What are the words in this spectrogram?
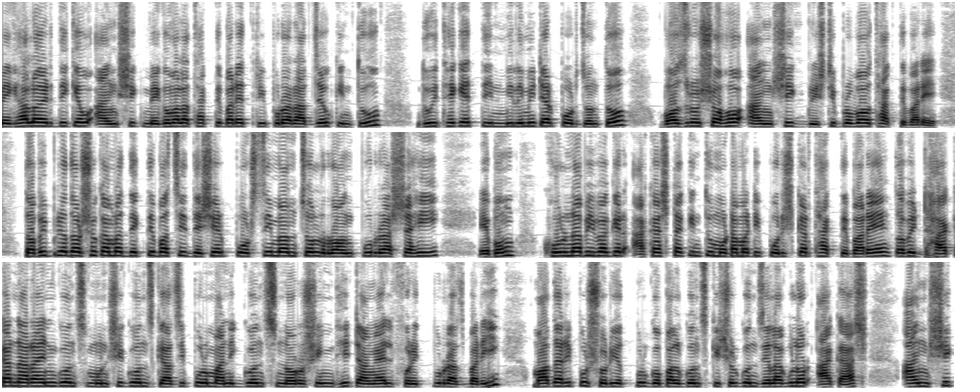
মেঘালয়ের দিকেও আংশিক মেঘমালা থাকতে পারে। ত্রিপুরা রাজ্যেও কিন্তু দুই থেকে তিন মিলিমিটার পর্যন্ত বজ্রসহ আংশিক বৃষ্টি প্রবাহ থাকতে পারে। তবে প্রিয় দর্শক, আমরা দেখতে পাচ্ছি দেশের পশ্চিমাঞ্চল রংপুর, রাজশাহী এবং খুলনা বিভাগের আকাশটা কিন্তু মোটামুটি পরিষ্কার থাকতে পারে। তবে ঢাকা, নারায়ণগঞ্জ, মুন্সীগঞ্জ, গাজীপুর, মানিকগঞ্জ, নরসিংদী, টাঙ্গাইল, ফরিদপুর, রাজবাড়ী, মাদারীপুর, শরীয়তপুর, গোপালগঞ্জ, কিশোরগঞ্জ জেলাগুলোর আকাশ আংশিক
